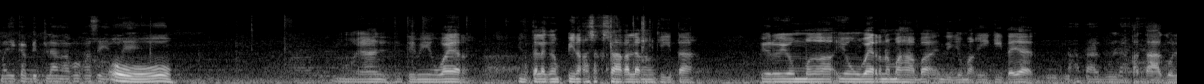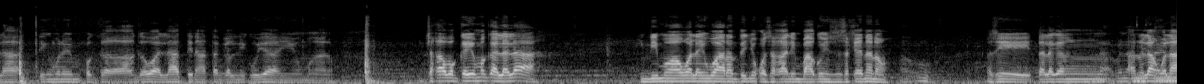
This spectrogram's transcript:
maikabit lang ako kasi hindi. Oo. Oh, yan, itim yung wire. Yung talagang pinakasaksaka lang ang kita. Pero yung mga yung wire na mahaba, hindi nyo makikita yan. Nakatago lahat. Katago lahat. Tingnan mo na yung pagkakagawa, lahat tinatanggal ni kuya, yung mga ano. Tsaka huwag kayong mag-alala. Hindi mawawala yung warranty nyo kung sakaling bago yung sasakyan ano. Oo. Kasi talagang Wala- wala ano lang, wala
